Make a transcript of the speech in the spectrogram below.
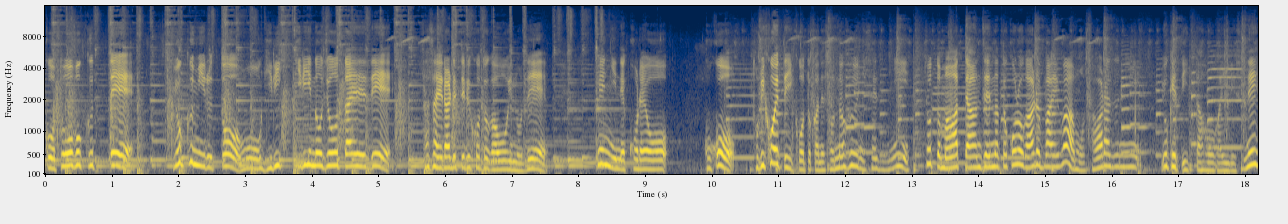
構倒木ってよく見るともうギリッギリの状態で支えられてることが多いので変にねこれをここを飛び越えていこうとかねそんな風にせずにちょっと回って安全なところがある場合はもう触らずに避けていった方がいいですね。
